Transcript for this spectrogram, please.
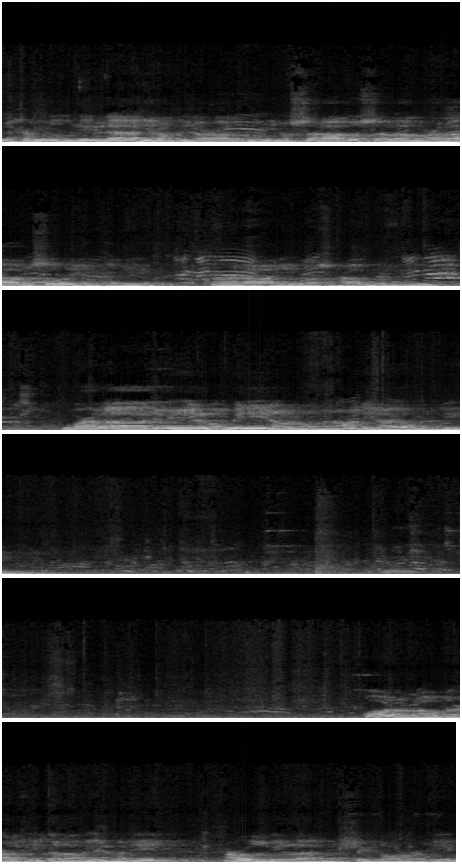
الحمد لله رب العالمين والصلاة والسلام على رسوله الكريم وعلى آله وصحابه أجمعين وعلى جميع المؤمنين والمؤمنات إلى يوم الدين. قال الله تعالى في كلامه المجيد أعوذ بالله من الشيطان الرجيم.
